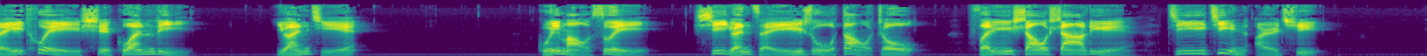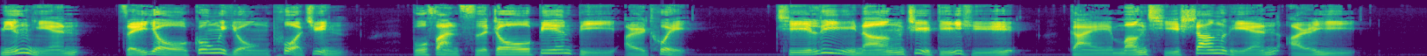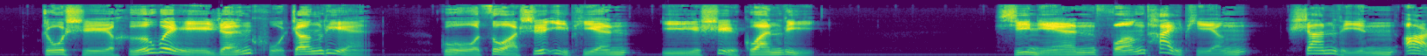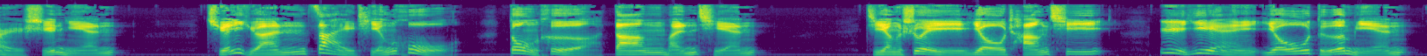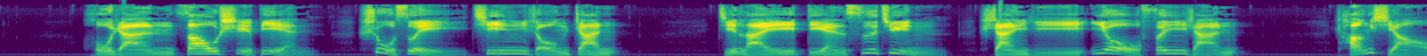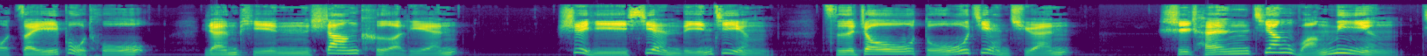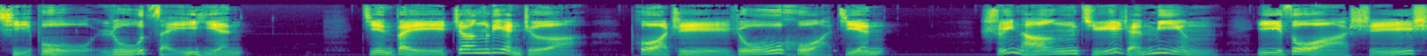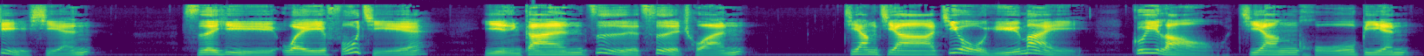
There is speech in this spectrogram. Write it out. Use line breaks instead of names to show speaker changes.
贼退是官吏。元节，癸卯岁，西元贼入道州，焚烧杀掠，击尽而去。明年，贼又攻勇破郡，不犯此州边鄙而退。岂力能制敌于？改蒙其伤廉而已。诸使何谓人苦争恋？故作诗一篇以示官吏。昔年逢太平，山林二十年。泉源在庭户，洞壑当门前。井睡有长期，日晏犹得眠。忽然遭事变。数岁亲戎瞻，今来点思郡，山移又纷然。城小贼不图，人贫伤可怜。是以献临境，此州独健全。使臣将亡命，岂不如贼焉？今被征练者，破之如火煎。谁能绝人命，以作时世贤？思欲委符节，饮甘自次传。将家旧余脉，归老江湖边。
